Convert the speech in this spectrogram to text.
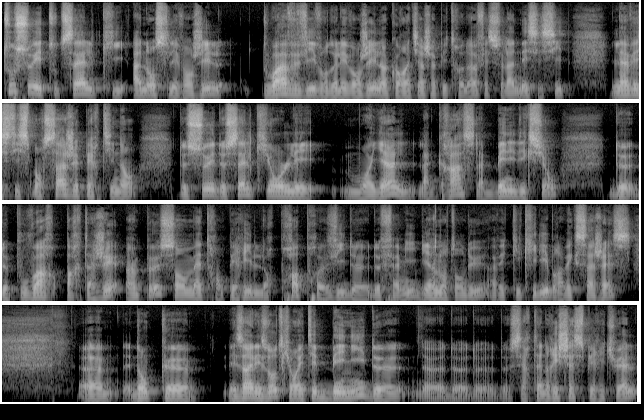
tous ceux et toutes celles qui annoncent l'Évangile doivent vivre de l'Évangile, 1 Corinthiens chapitre 9, et cela nécessite l'investissement sage et pertinent de ceux et de celles qui ont les moyens, la grâce, la bénédiction de, pouvoir partager un peu sans mettre en péril leur propre vie de famille, bien entendu, avec équilibre, avec sagesse. Euh, donc, euh, les uns et les autres qui ont été bénis de, certaines richesses spirituelles,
